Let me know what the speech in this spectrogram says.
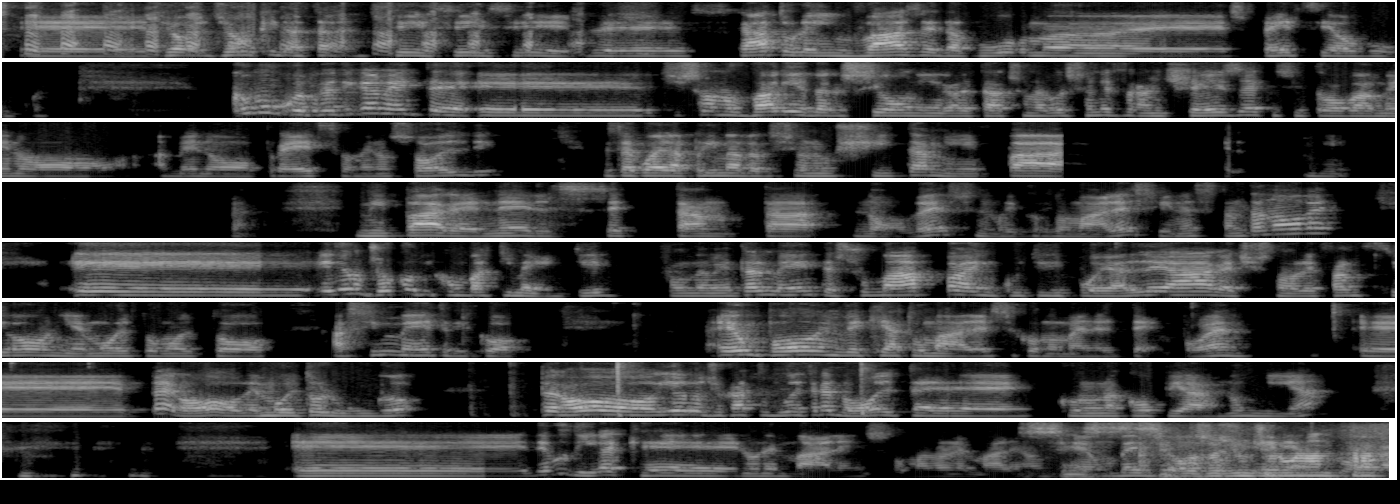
Eh, gio- giochi da ta- sì, sì, sì, eh, scatole invase da Burm e Spezia ovunque. Comunque, praticamente eh, ci sono varie versioni in realtà. C'è una versione francese che si trova a meno, a meno prezzo, a meno soldi. Questa qua è la prima versione uscita, mi pare, mi, mi pare nel 79, se non ricordo male, sì, nel 79 e, ed è un gioco di combattimenti fondamentalmente su mappa in cui ti puoi alleare, ci sono le fazioni, è molto molto asimmetrico. È un po' invecchiato male secondo me nel tempo, eh? Eh, però è molto lungo. Però io l'ho giocato due o tre volte con una copia non mia. E devo dire che non è male, insomma, non è male. Sì, è un bel se gioco. posso aggiungere un'altra,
